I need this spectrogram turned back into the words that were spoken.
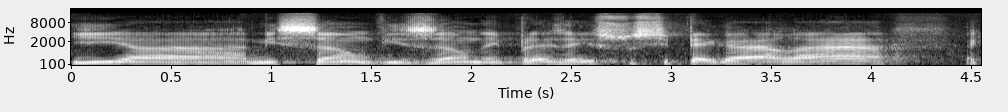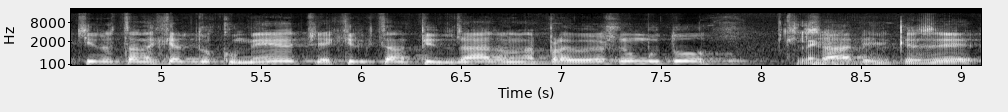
e a missão, visão da empresa, é isso se pegar lá, aquilo está naquele documento e aquilo que está pendurado lá na praia hoje não mudou, sabe? Quer dizer,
